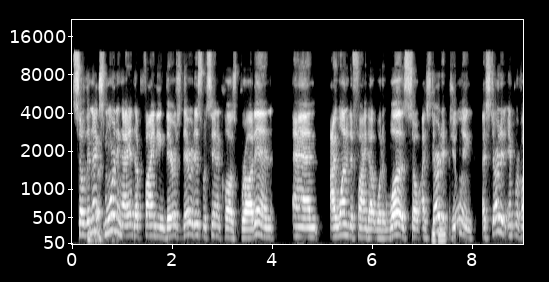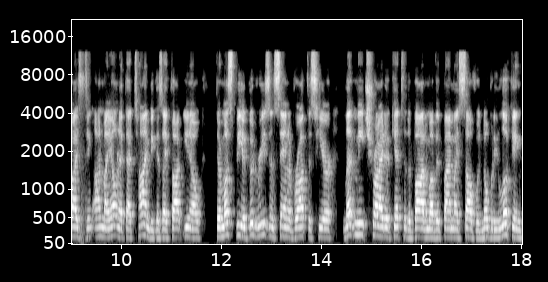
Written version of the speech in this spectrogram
So the next morning I end up finding there's there it is what Santa Claus brought in. And I wanted to find out what it was. So I started mm-hmm. doing, I started improvising on my own at that time because I thought, you know, there must be a good reason Santa brought this here. Let me try to get to the bottom of it by myself with nobody looking.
